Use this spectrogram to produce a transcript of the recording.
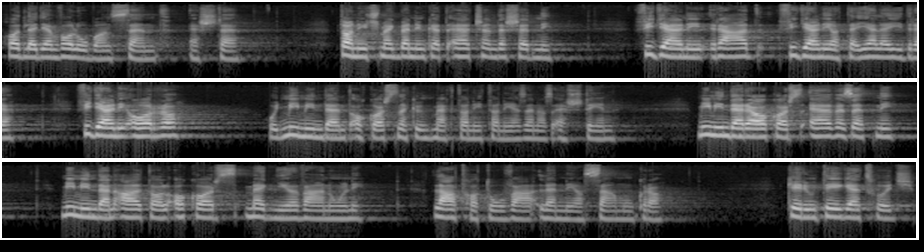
hadd legyen valóban szent, este. Taníts meg bennünket elcsendesedni, figyelni rád, figyelni a te jeleidre, figyelni arra, hogy mi mindent akarsz nekünk megtanítani ezen az estén. Mi mindenre akarsz elvezetni, mi minden által akarsz megnyilvánulni, láthatóvá lenni a számunkra. Kérünk téged, hogy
